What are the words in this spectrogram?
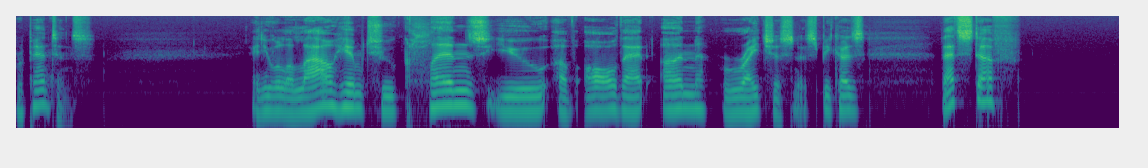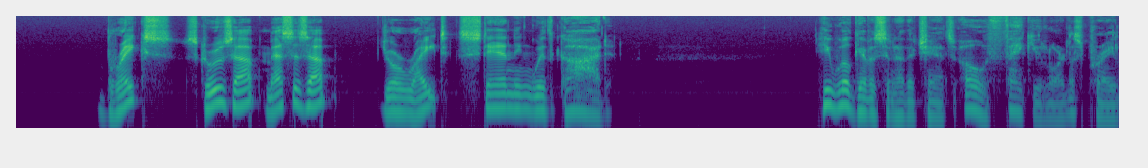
Repentance and you will allow him to cleanse you of all that unrighteousness because that stuff breaks, screws up, messes up your right standing with God. He will give us another chance. Oh, thank you, Lord. Let's pray.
